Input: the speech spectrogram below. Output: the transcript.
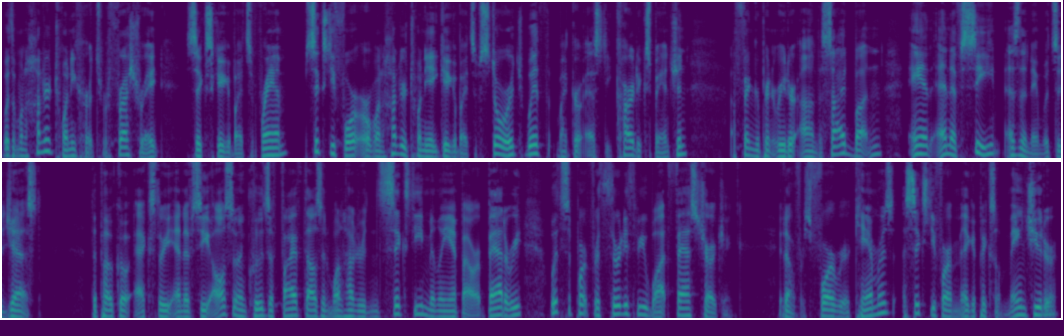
with a 120 Hz refresh rate, 6 GB of RAM, 64 or 128 GB of storage with micro SD card expansion, a fingerprint reader on the side button, and NFC, as the name would suggest. The Poco X3 NFC also includes a 5160 mAh battery with support for 33 watt fast charging. It offers four rear cameras, a 64 megapixel main shooter,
